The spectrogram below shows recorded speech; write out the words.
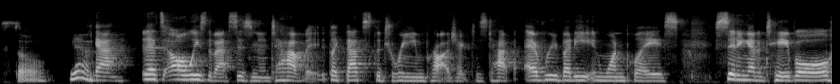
so yeah. Yeah. That's always the best isn't it? To have it like that's the dream project is to have everybody in one place sitting at a table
